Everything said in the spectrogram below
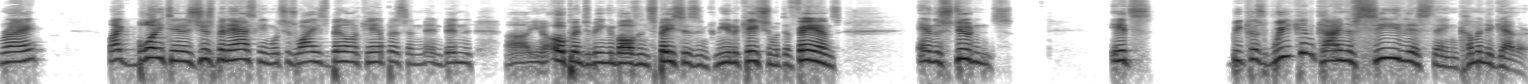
right? Mike Boynton has just been asking, which is why he's been on campus and, and been, uh, you know, open to being involved in spaces and communication with the fans and the students. It's because we can kind of see this thing coming together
